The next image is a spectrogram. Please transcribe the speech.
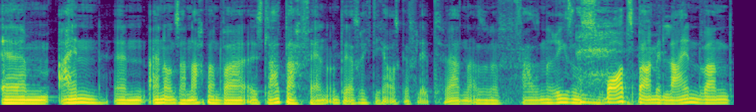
Ähm, ein, äh, einer unserer Nachbarn war ist Gladbach-Fan und der ist richtig ausgeflippt. Wir hatten also eine, eine riesen Sportsbar mit Leinwand,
